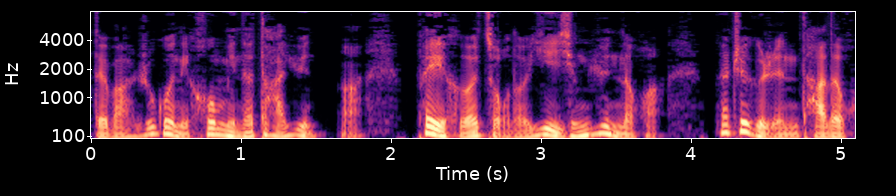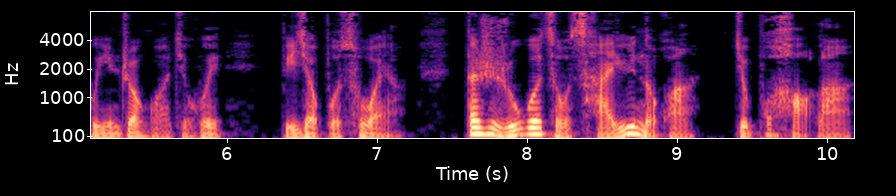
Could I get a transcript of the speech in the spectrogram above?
对吧？如果你后面的大运啊配合走到印星运的话，那这个人他的婚姻状况就会。比较不错呀，但是如果走财运的话就不好了。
